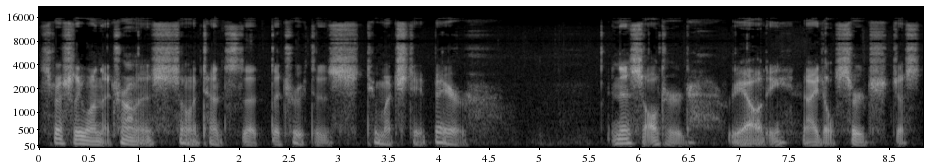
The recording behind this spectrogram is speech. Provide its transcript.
Especially when the trauma is so intense that the truth is too much to bear. In this altered reality, Nigel's search just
